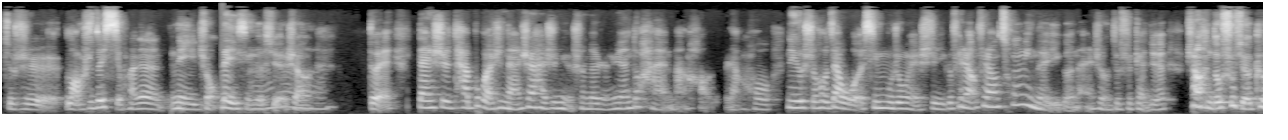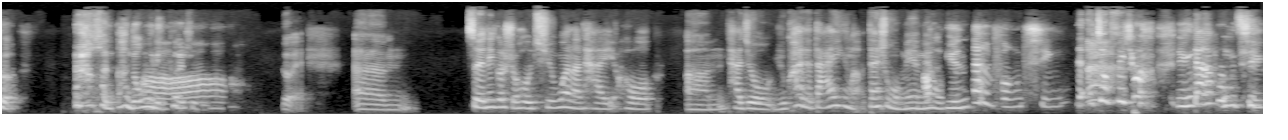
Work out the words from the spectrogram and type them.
就是老师最喜欢的那一种类型的学生。对，但是他不管是男生还是女生的人缘都还蛮好的。然后那个时候在我心目中也是一个非常非常聪明的一个男生，就是感觉上很多数学课，很很多物理课是。对，嗯。所以那个时候去问了他以后，嗯，他就愉快的答应了。但是我们也没有云淡风轻，就非常云淡风轻，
